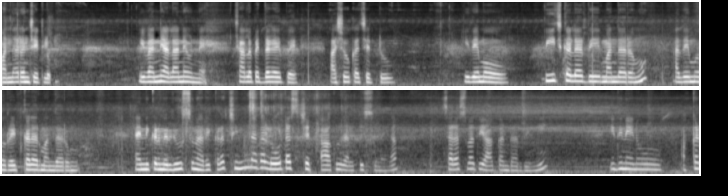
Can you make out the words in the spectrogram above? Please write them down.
మందారం చెట్లు. ఇవన్నీ అలానే ఉన్నాయి. చాలా పెద్దగా అయిపోయాయి. అశోక చెట్టు. ఇదేమో పీచ్ కలర్ది మందారము. అదేమో రెడ్ కలర్ మందారం. అండ్ ఇక్కడ మీరు చూస్తున్నారు ఇక్కడ చిన్నగా లోటస్ చెట్ ఆకులు కనిపిస్తున్నాయి సరస్వతి ఆకు అంటారు దీన్ని. ఇది నేను అక్కడ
